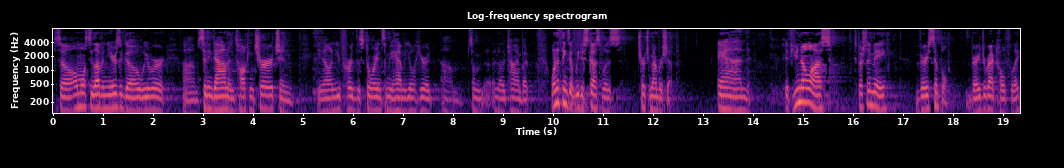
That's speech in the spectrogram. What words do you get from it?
So almost 11 years ago, we were um, sitting down and talking church, and you know, and you've heard the story, and some of you haven't. You'll hear it um, some another time. But one of the things that we discussed was church membership, and if you know us, especially me, very simple, very direct, hopefully.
